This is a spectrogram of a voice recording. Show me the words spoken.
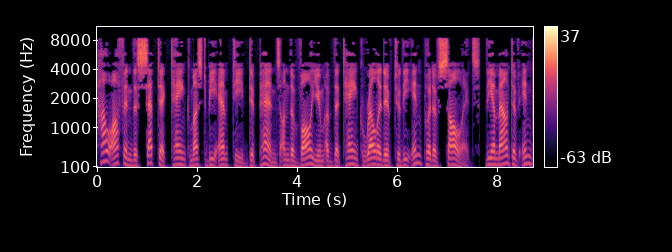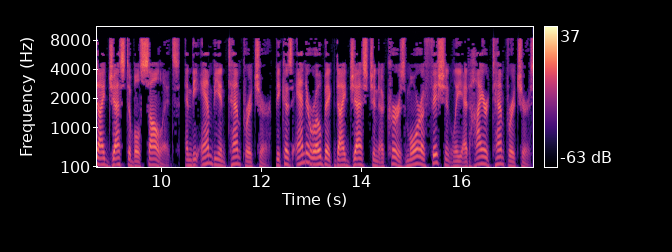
How often the septic tank must be emptied depends on the volume of the tank relative to the input of solids, the amount of indigestible solids, and the ambient temperature because anaerobic digestion occurs more efficiently at higher temperatures,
